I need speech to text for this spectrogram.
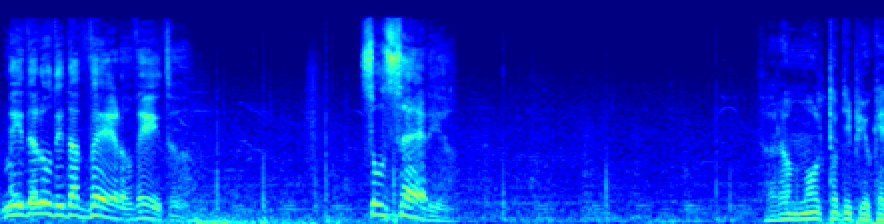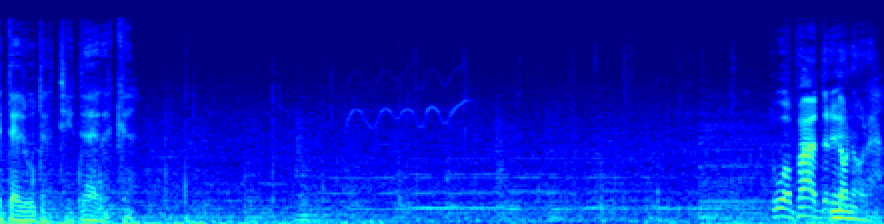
Mi deludi davvero, Vito. Sul serio. Farò molto di più che deluderti, Derek. Tuo padre... Non ora.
